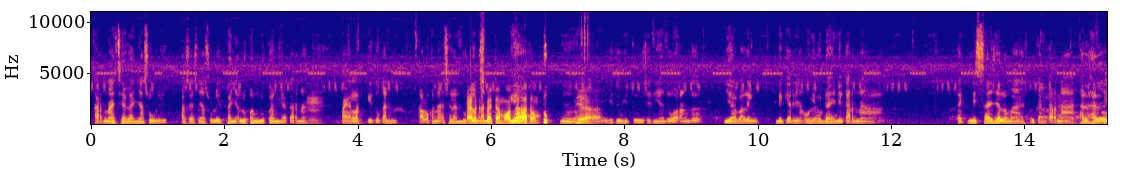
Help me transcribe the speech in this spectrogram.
karena jalannya sulit aksesnya sulit banyak lubang-lubang ya karena Hmm. pelek itu kan kalau kena jalan lubang Pelek kan sepeda motor ya, atau duk, Iya. gitu gitu jadinya tuh orang tuh ya paling mikirnya oh ya udah ini karena teknis saja loh mas bukan karena hal-hal yang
